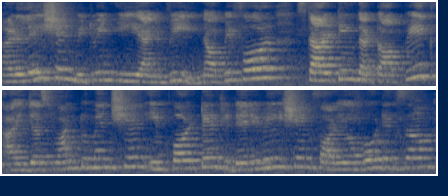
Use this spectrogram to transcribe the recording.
a relation between E and V. Now before starting the topic, I just want to mention important derivation for your board exam.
